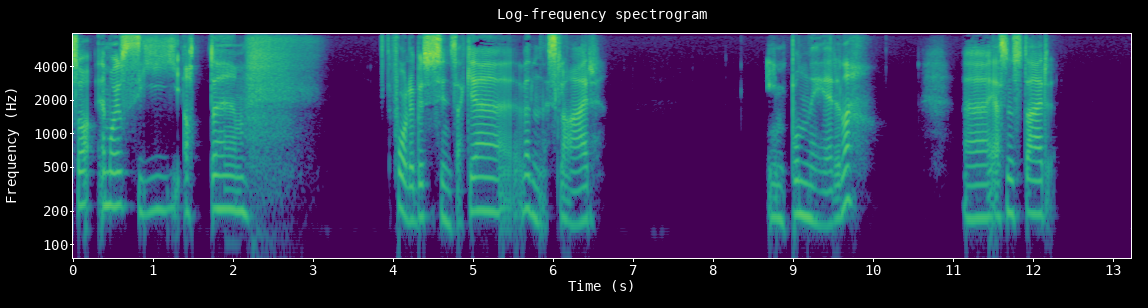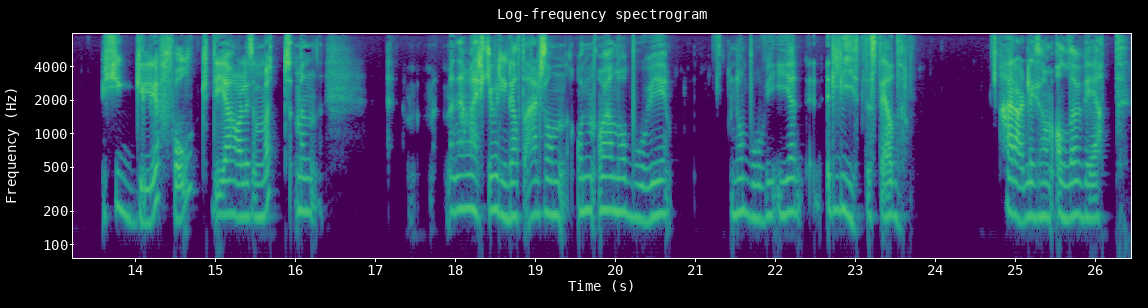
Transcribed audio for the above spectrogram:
Så jeg må jo si at uh, foreløpig syns jeg ikke Vennesla er imponerende. Eh, jeg syns det er hyggelige folk, de jeg har liksom møtt, men, men jeg merker veldig at det er sånn Å ja, nå bor vi, nå bor vi i et, et, lite sted. Her er det liksom Alle vet jeg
